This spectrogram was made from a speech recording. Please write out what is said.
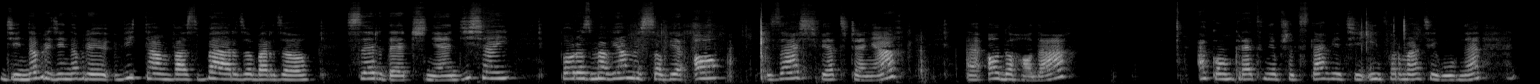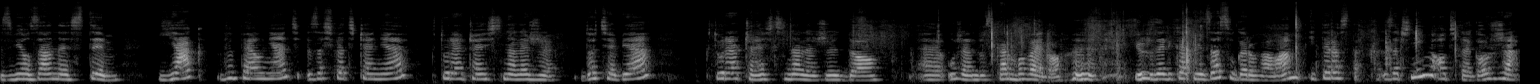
Dzień dobry, dzień dobry. Witam Was bardzo, bardzo serdecznie. Dzisiaj porozmawiamy sobie o zaświadczeniach, e, o dochodach, a konkretnie przedstawię Ci informacje główne związane z tym, jak wypełniać zaświadczenie, która część należy do Ciebie, która część należy do Urzędu Skarbowego. Już delikatnie zasugerowałam. I teraz tak, zacznijmy od tego, że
